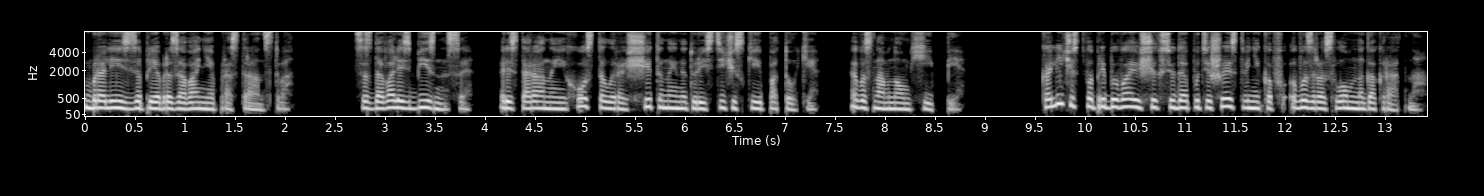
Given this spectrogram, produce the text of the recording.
брались за преобразование пространства. Создавались бизнесы, рестораны и хостелы, рассчитанные на туристические потоки, в основном хиппи. Количество прибывающих сюда путешественников возросло многократно.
